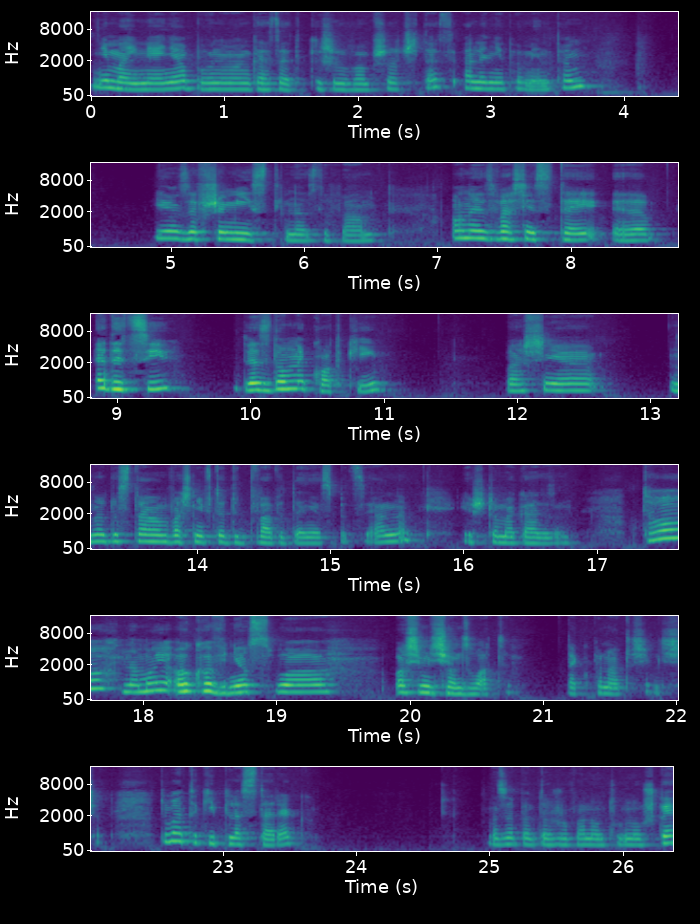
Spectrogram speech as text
nie ma imienia, bo nie mam gazetki, żeby wam przeczytać, ale nie pamiętam. Ja zawsze Misty nazywałam. Ona jest właśnie z tej e, edycji Bezdomne Kotki. Właśnie, no dostałam właśnie wtedy dwa wydania specjalne, jeszcze magazyn. To na moje oko wyniosło 80 zł. Tak, ponad 80. Tu ma taki plasterek. Ma zabandażowaną tu nóżkę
